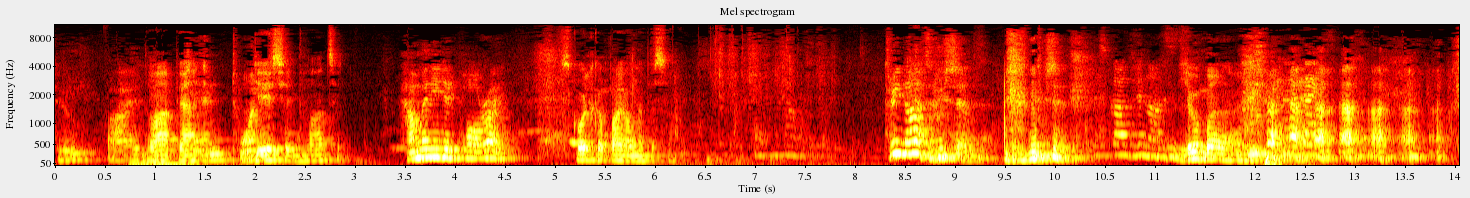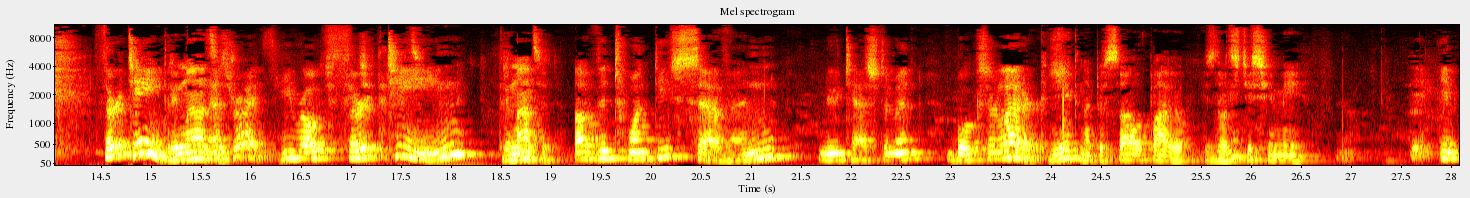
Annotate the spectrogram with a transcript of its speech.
Two, five, Два, пять, ten, twenty. десять, двадцать. How many did Paul write? Сколько Павел написал? Three knots. Who said that? Who said that? Я сказала 12. Люба. Thirteen. Тринадцать. That's right. He wrote thirteen Тринадцать. of the twenty-seven New Testament books or letters. Книг написал Павел из 27. In,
